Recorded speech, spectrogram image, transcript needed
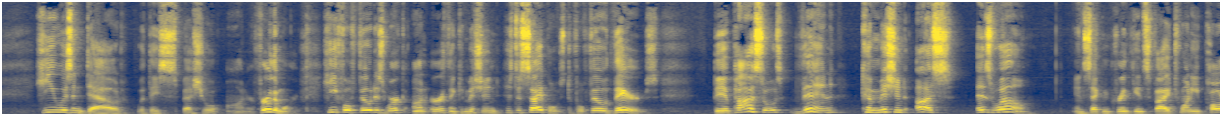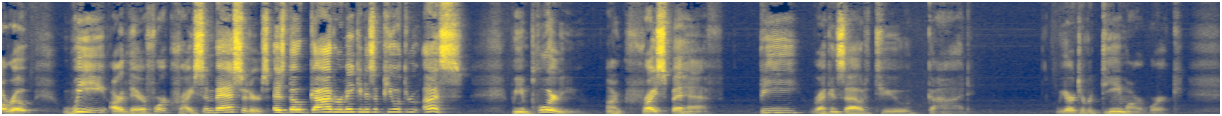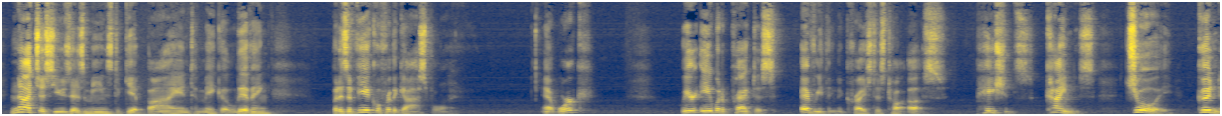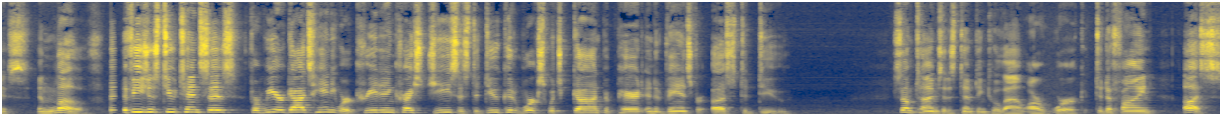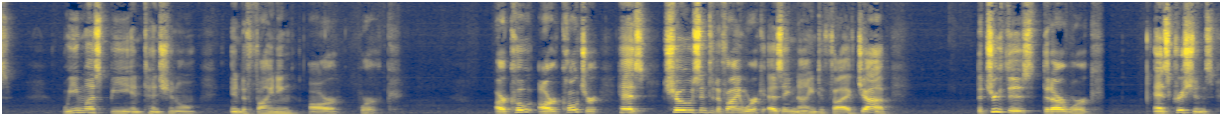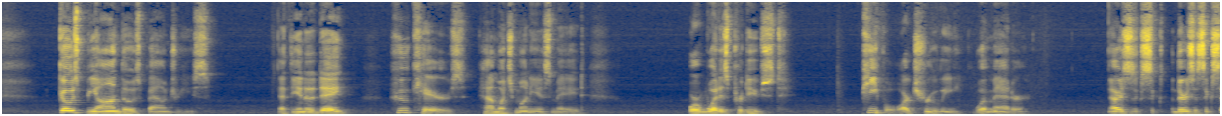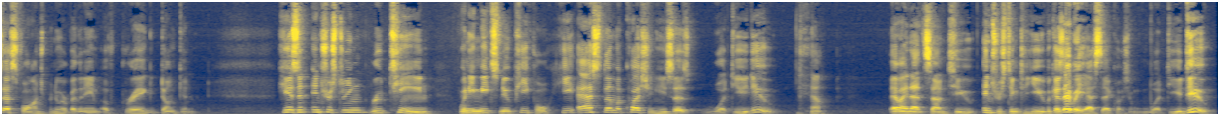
He was endowed with a special honor. Furthermore, he fulfilled his work on earth and commissioned his disciples to fulfill theirs. The apostles then commissioned us as well. In 2 Corinthians 5:20, Paul wrote, "We are therefore Christ's ambassadors, as though God were making his appeal through us. We implore you on Christ's behalf, be reconciled to God." We are to redeem our work, not just use as means to get by and to make a living, but as a vehicle for the gospel. At work, we are able to practice everything that Christ has taught us patience, kindness, joy, goodness, and love. Ephesians 2:10 says, "For we are God's handiwork, created in Christ Jesus to do good works which God prepared in advance for us to do." Sometimes it is tempting to allow our work to define us. We must be intentional in defining our work. Our, co- our culture has chosen to define work as a 9 to 5 job. The truth is that our work as Christians goes beyond those boundaries. At the end of the day, who cares how much money is made or what is produced? People are truly what matter. There's a, there's a successful entrepreneur by the name of Greg Duncan. He has an interesting routine when he meets new people. He asks them a question. He says, What do you do? Now, that might not sound too interesting to you because everybody asks that question What do you do?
